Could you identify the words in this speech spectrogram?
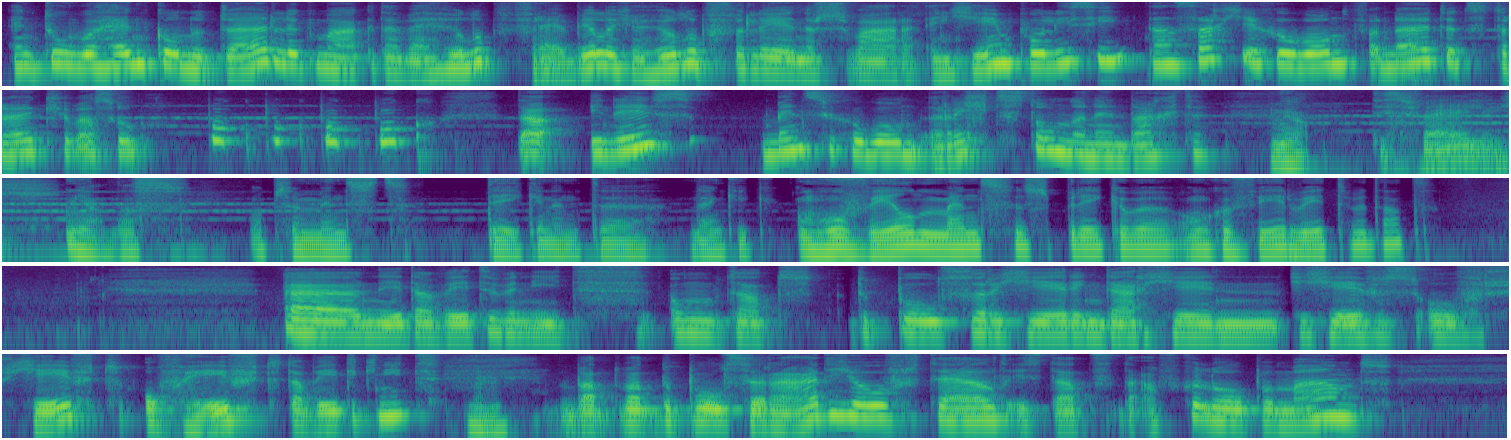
en toen we hen konden duidelijk maken dat wij hulp, vrijwillige hulpverleners waren en geen politie, dan zag je gewoon vanuit het struikgewas zo pok, pok, pok, pok, dat ineens mensen gewoon recht stonden en dachten, Ja. het is veilig. ja, dat is op zijn minst tekenend, eh, denk ik. Om hoeveel mensen spreken we ongeveer, weten we dat? Eh, nee, dat weten we niet, omdat de Poolse regering daar geen gegevens over geeft of heeft, dat weet ik niet. Wat, wat de Poolse radio vertelt, is dat de afgelopen maand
